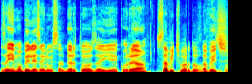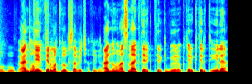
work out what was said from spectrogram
زي إيموبيلي زي لويس ألبرتو زي كوريا. سافيتش برضه سافيتش. عندهم كتير كتير مطلوب سافيتش على فكرة. عندهم أسماء كتير كتير كبيرة وكتير كتير تقيلة.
